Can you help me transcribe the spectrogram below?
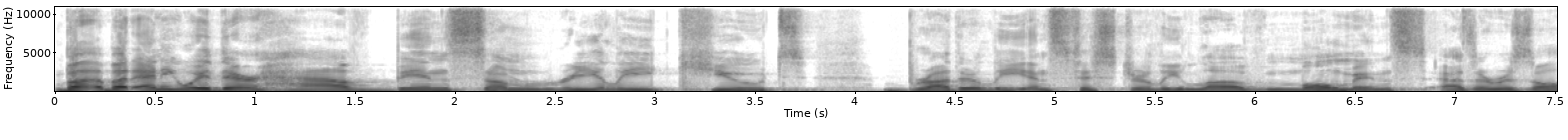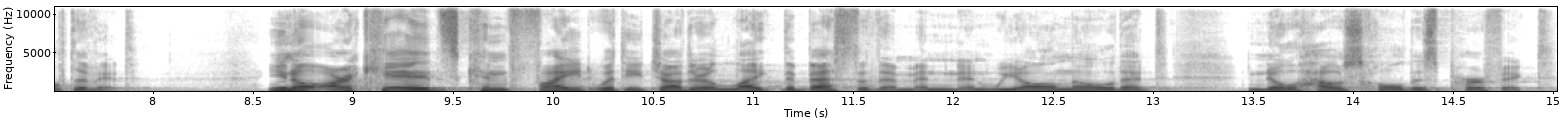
But, but anyway, there have been some really cute brotherly and sisterly love moments as a result of it. You know, our kids can fight with each other like the best of them, and, and we all know that no household is perfect.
